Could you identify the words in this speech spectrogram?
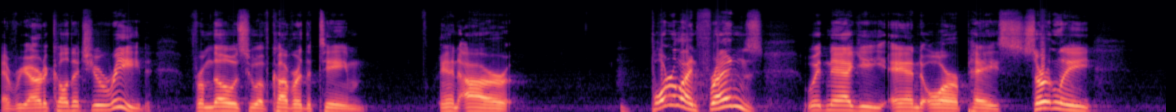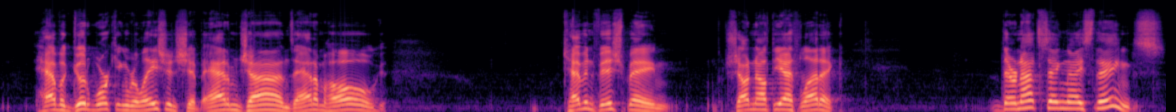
every article that you read from those who have covered the team and are borderline friends with Nagy and or Pace certainly have a good working relationship. Adam Jahns, Adam Hoge, Kevin Fishbain, shouting out the athletic. They're not saying nice things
